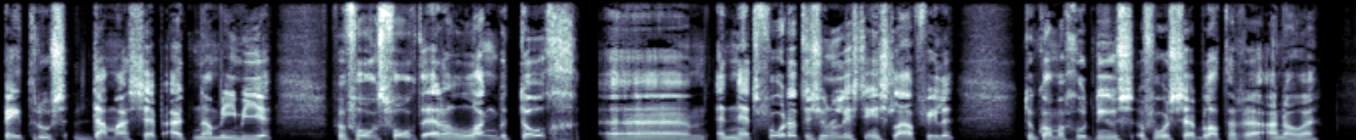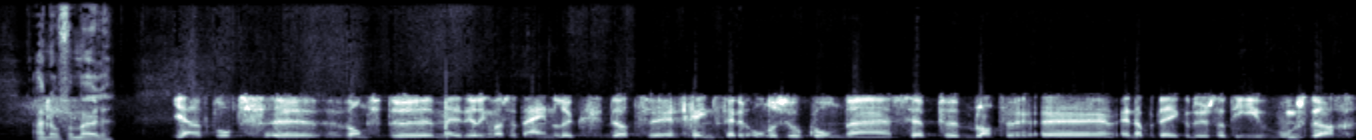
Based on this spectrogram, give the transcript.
Petrus Damasep uit Namibië. Vervolgens volgde er een lang betoog. Uh, en net voordat de journalisten in slaap vielen... toen kwam er goed nieuws voor Seb Blatter. Uh, Arno, hè? Arno Vermeulen? Ja, dat klopt. Uh, want de mededeling was uiteindelijk dat er geen verder onderzoek komt naar Sepp Blatter. Uh, en dat betekent dus dat hij woensdag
